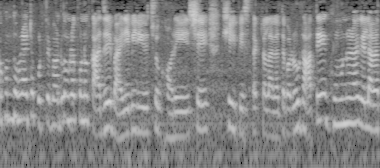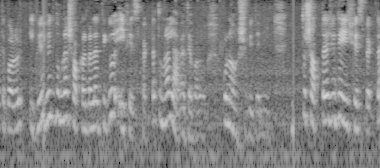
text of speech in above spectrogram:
তখন তোমরা এটা করতে পারো। তোমরা কোনো কাজে বাইরে বেরিয়েছো, ঘরে এসে সেই ফেস প্যাকটা লাগাতে পারো। রাতে ঘুমানোর আগে লাগাতে পারো। ইভেন তোমরা সকালবেলার দিকেও এই ফেস প্যাকটা তোমরা লাগাতে পারো। কোনো অসুবিধা নেই। তো সপ্তাহে যদি এই ফেস প্যাকটা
